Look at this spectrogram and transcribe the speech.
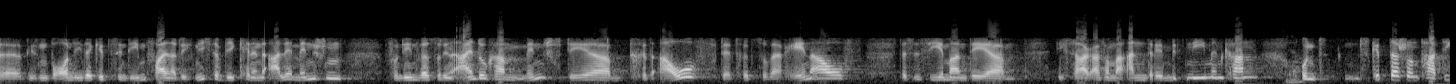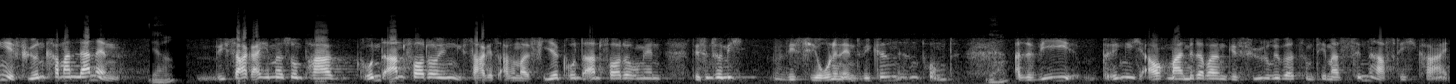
äh, diesen Born Leader gibt es in dem Fall natürlich nicht. Aber wir kennen alle Menschen, von denen wir so den Eindruck haben, Mensch, der tritt auf, der tritt souverän auf. Das ist jemand, der, ich sage einfach mal, andere mitnehmen kann. Und es gibt da schon ein paar Dinge. Führen kann man lernen. Ja. Ich sage eigentlich immer so ein paar Grundanforderungen. Ich sage jetzt einfach mal vier Grundanforderungen. Die sind für mich Visionen entwickeln, ist ein Punkt. Also wie bringe ich auch meinen Mitarbeitern ein Gefühl rüber zum Thema Sinnhaftigkeit?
